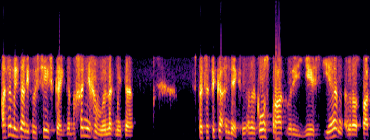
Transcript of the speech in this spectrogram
As jy mens na die proses kyk, dan begin jy gewoonlik met 'n spesifieke indeks. En onder kom ons praat oor die JSE en oor ons praat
